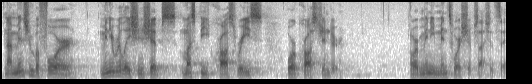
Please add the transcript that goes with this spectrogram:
And I mentioned before many relationships must be cross race or cross gender, or many mentorships, I should say.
